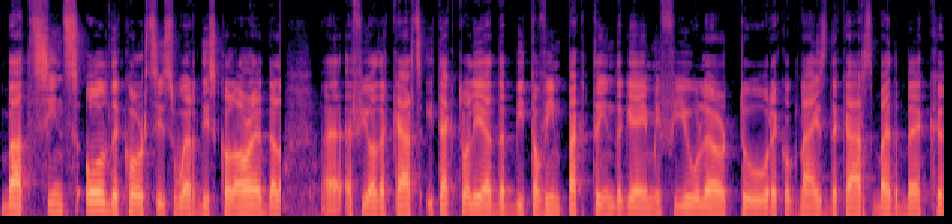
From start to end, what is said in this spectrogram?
but since all the curses were discolored, uh, a few other cards, it actually had a bit of impact in the game if you learn to recognize the cards by the back. Uh,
